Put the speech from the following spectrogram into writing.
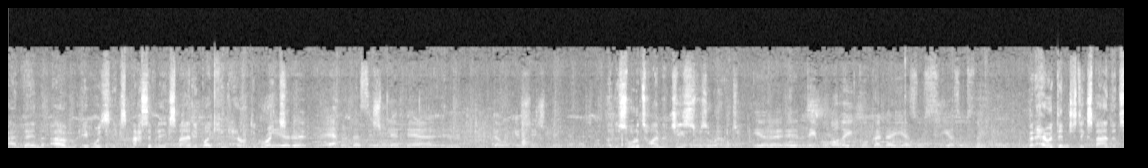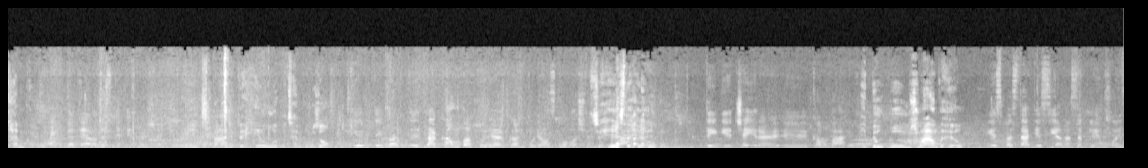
and then um, it was ex- massively expanded by King Herod the Great ir Erodas išplėtė, daug iš išplėtė. aišku. at the sort of time that Jesus was around. Ir tai buvo laiku, kada Jėzus, Jėzaus laikų. But Herod didn't just expand the temple, Bet Erodas ne tik šventykla. he expanded the hill that the temple was on. Ir taip pat tą kalvą, kuria, ant kurios buvo So here's the hill. Taigi čia yra kalva, He built walls round the hill, jis pastatė sienas aplinkui,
